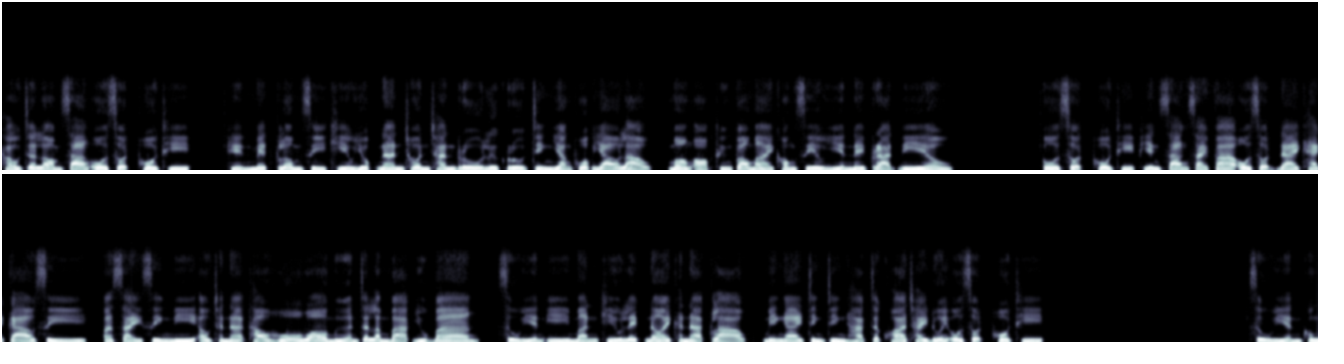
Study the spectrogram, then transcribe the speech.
เขาจะหลอมสร้างโอสถโพธิเห็นเม็ดกลมสีเขียวหยกนั้นชนชั้นรู้ลึกรู้จริงอย่างพวกเย่าเหล่า มองออกถึงเป้าหมายของเซลเหยียนในปราดเดียว โอสถโพธิเพียงสร้างสายฟ้าโอสถได้แค่เก้าสี อาศัยสิ่งนี้เอาชนะเท่าโหวอเหมือนจะลำบากอยู่บ้าง เสวียนอีมั่นคิ้วเล็กน้อยขนาดกล่าว ไม่ง่ายจริง ๆ หากจะคว้าชัยด้วยโอสถโพธิเสวียนคง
